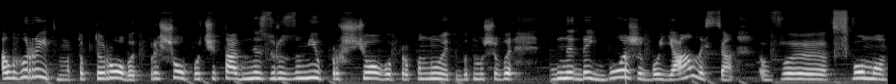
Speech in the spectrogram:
Алгоритм, тобто робот прийшов, почитав, не зрозумів, про що ви пропонуєте, бо тому що ви, не дай Боже, боялися в, в своєму.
